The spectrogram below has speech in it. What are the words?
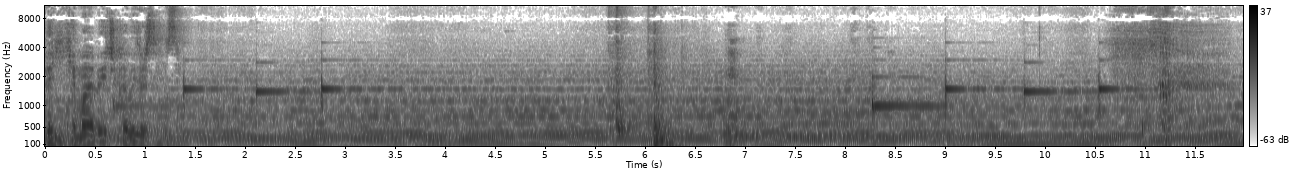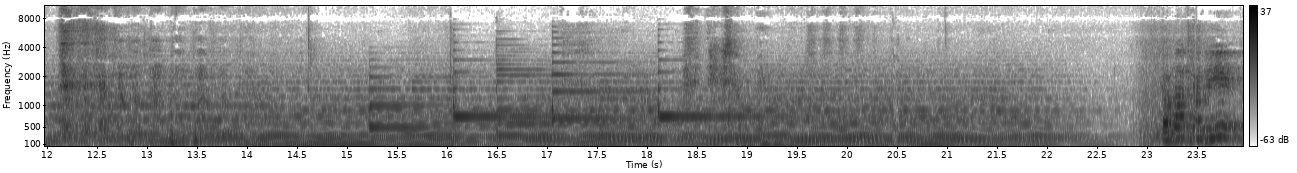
Peki Kemal Bey çıkabilirsiniz. Kapat kapıyı.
